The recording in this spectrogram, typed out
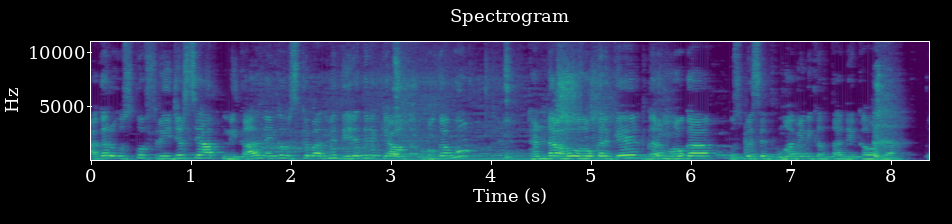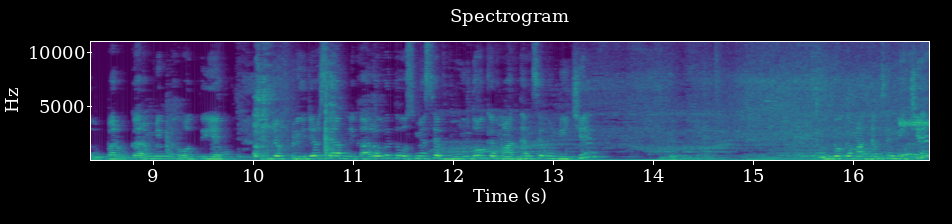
अगर उसको फ्रीजर से आप निकाल देंगे, उसके बाद में धीरे धीरे क्या होता, होगा वो? ठंडा हो हो करके गर्म होगा, उसमें से धुआँ भी निकलता, देखा होगा। तो बर्फ़ गर्म भी होती है। जो फ्रीजर से आप निकालोगे तो उसमें से बूंदों के माध्यम से वो नीचे बूंदों के माध्यम से नीचे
